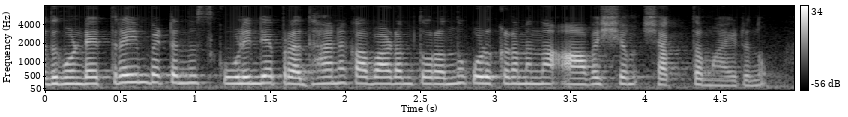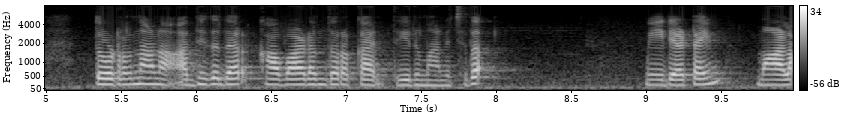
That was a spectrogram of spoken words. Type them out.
അതുകൊണ്ട് എത്രയും പെട്ടെന്ന് സ്കൂളിന്റെ പ്രധാന കവാടം തുറന്നു കൊടുക്കണമെന്ന ആവശ്യം ശക്തമായിരുന്നു. തുടർന്നാണ് അധികൃതർ കവാടം തുറക്കാൻ തീരുമാനിച്ചത്. Media time Mala.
